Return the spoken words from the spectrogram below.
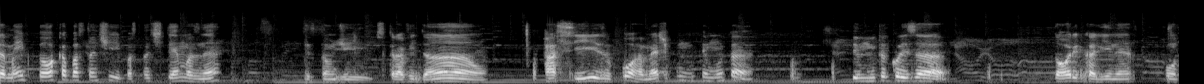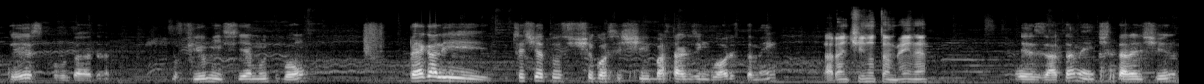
também toca bastante, bastante temas, né? Questão de escravidão, racismo, porra, mexe com. Tem muita. Tem muita coisa histórica ali, né? Contexto da, da, do filme em si é muito bom. Pega ali. Não sei se já tu chegou a assistir Bastardos Inglórios também. Tarantino também, né? Exatamente, Tarantino.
